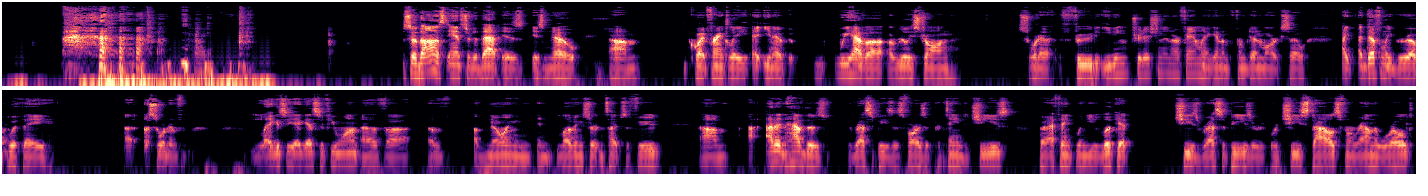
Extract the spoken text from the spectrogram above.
Right. So the honest answer to that is is no. Um, quite frankly, uh, you know, we have a, a really strong sort of food eating tradition in our family. Again, I'm from Denmark, so I, I definitely grew up with a, a, a sort of legacy, I guess, if you want, of uh, of of knowing and loving certain types of food. Um, I, I didn't have those recipes as far as it pertained to cheese, but I think when you look at cheese recipes or, or cheese styles from around the world,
